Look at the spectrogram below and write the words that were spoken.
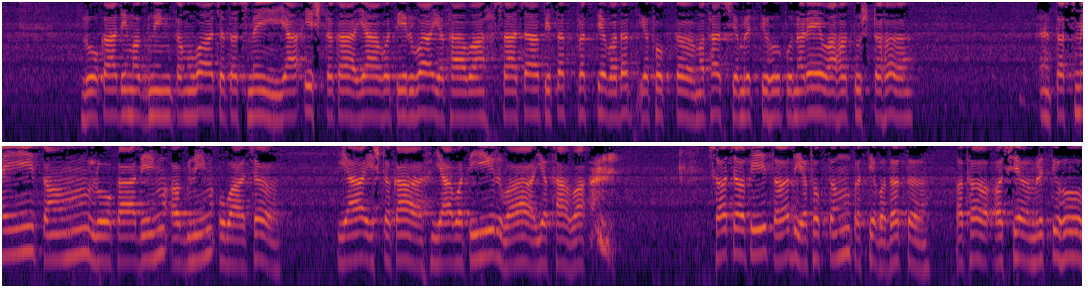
लोकादिमग्नि तमुवाच तस्म या इष्टका यावतीर्वा यथा वा। सा चापि यथोक्त। मथास्य मृत्यु पुनरेवाह तुष्ट तस्मै तम लोकादिम अग्निम उवाच। या इष्टका यावतीर्वा यथा वा। स ची तद यथोक्तम प्रत्यवदत्। अथ अस्य मृत्यु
